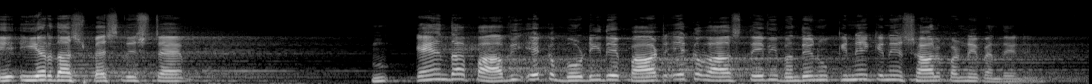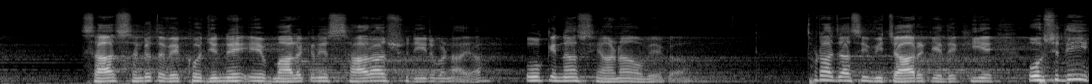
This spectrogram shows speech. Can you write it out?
ਇਹ ਈਅਰ ਦਾ ਸਪੈਸ਼ਲਿਸਟ ਹੈ। ਕਹਿਣ ਦਾ ਭਾਵ ਵੀ ਇੱਕ ਬੋਡੀ ਦੇ ਪਾਰਟ ਇੱਕ ਵਾਸਤੇ ਵੀ ਬੰਦੇ ਨੂੰ ਕਿੰਨੇ ਕਿੰਨੇ ਸਾਲ ਪੜ੍ਹਨੇ ਪੈਂਦੇ ਨੇ। ਸਾਧ ਸੰਗਤ ਵੇਖੋ ਜਿਨੇ ਇਹ ਮਾਲਕ ਨੇ ਸਾਰਾ ਸਰੀਰ ਬਣਾਇਆ, ਉਹ ਕਿੰਨਾ ਸਿਆਣਾ ਹੋਵੇਗਾ। ਥੋੜਾ ਜਿਹਾ ਅਸੀਂ ਵਿਚਾਰ ਕੇ ਦੇਖੀਏ ਉਸ ਦੀ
